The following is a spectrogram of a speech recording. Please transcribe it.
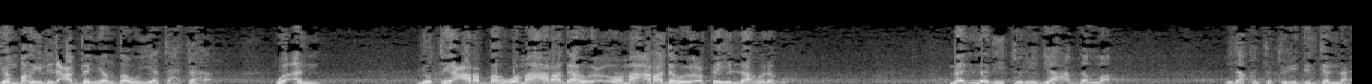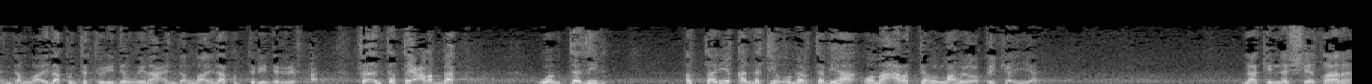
ينبغي للعبد أن ينضوي تحتها وأن يطيع ربه وما أراده وما أراده يعطيه الله له. ما الذي تريد يا عبد الله؟ إذا كنت تريد الجنة عند الله، إذا كنت تريد الغنى عند الله، إذا كنت تريد الرفعة، فأنت طيع ربك وامتثل الطريقة التي أمرت بها وما أردته الله يعطيك إياه. لكن الشيطان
